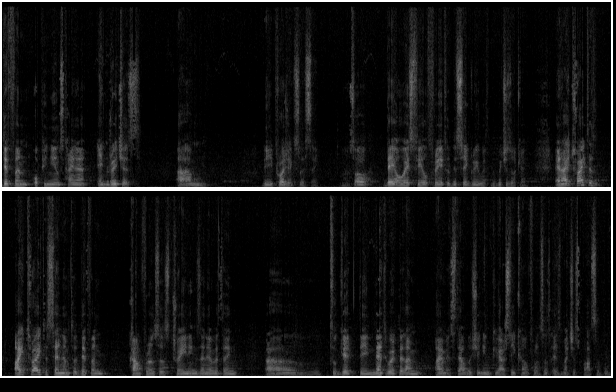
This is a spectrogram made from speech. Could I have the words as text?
different opinions kind of enriches um, the projects, let's say. So they always feel free to disagree with me, which is okay. And I try to, I try to send them to different conferences, trainings, and everything uh, to get the network that I'm I'm establishing in PRC conferences as much as possible.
